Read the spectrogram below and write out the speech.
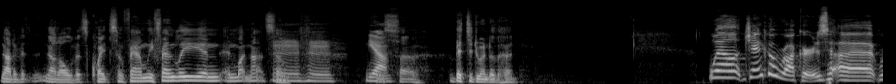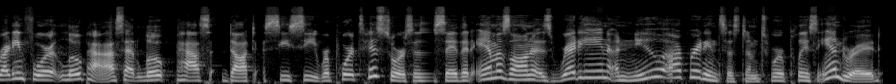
not of it, not all of it's quite so family friendly and, and whatnot. So mm-hmm. yeah, uh, a bit to do under the hood. Well, Janko Roettgers, uh, writing for Lowpass at lowpass.cc, reports his sources say that Amazon is readying a new operating system to replace Android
